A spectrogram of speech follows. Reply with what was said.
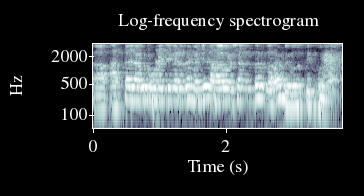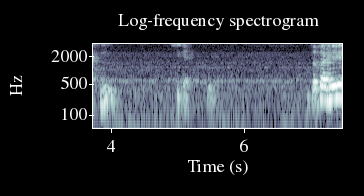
आत्ता जागरूक होण्याची गरज आहे म्हणजे दहा वर्षानंतर जरा व्यवस्थित होईल? ठीक आहे. तर आता हे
